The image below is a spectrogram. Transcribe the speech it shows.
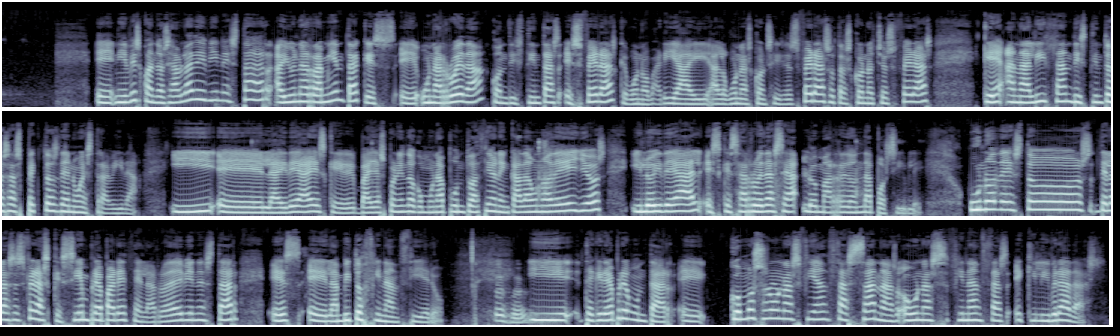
Eh, Nieves, cuando se habla de bienestar, hay una herramienta que es eh, una rueda con distintas esferas, que bueno, varía, hay algunas con seis esferas, otras con ocho esferas, que analizan distintos aspectos de nuestra vida. Y eh, la idea es que vayas poniendo como una puntuación en cada uno de ellos y lo ideal es que esa rueda sea lo más redonda posible. Uno de estos de las esferas que siempre aparece en la rueda de bienestar es el ámbito financiero. Y te quería preguntar, ¿Cómo son unas fianzas sanas o unas finanzas equilibradas?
